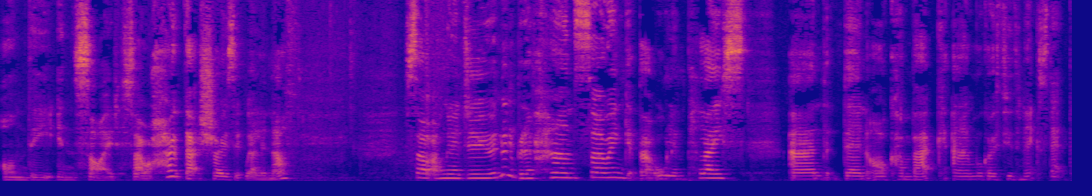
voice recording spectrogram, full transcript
on the inside. So I hope that shows it well enough. So I'm going to do a little bit of hand sewing, get that all in place, and then I'll come back and we'll go through the next step.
